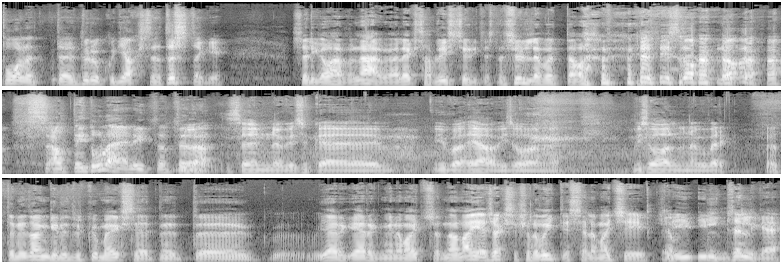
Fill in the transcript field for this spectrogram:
pooled tüdrukud ei jaksa seda tõstagi. See oli ka vahepeal näha, kui Alexa Bliss üritas ta sülle võtta, siis noh, no sealt ei tule lihtsalt seda no,. see on nagu sihuke jube hea visuaalne, visuaalne nagu värk. et nüüd ongi nüüd, kui ma ei eksi, et nüüd äh, järg, järgmine matš on, no Nia Jax, eks ole, võitis selle matši, see oli ilmselge.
